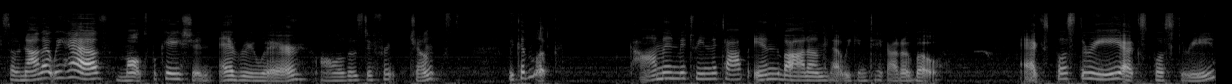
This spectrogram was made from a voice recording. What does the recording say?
So now that we have multiplication everywhere, all of those different chunks, we can look. Common between the top and the bottom that we can take out of both. x plus 3, x plus 3.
